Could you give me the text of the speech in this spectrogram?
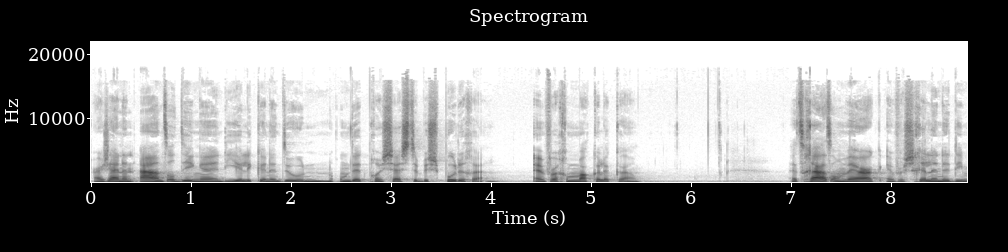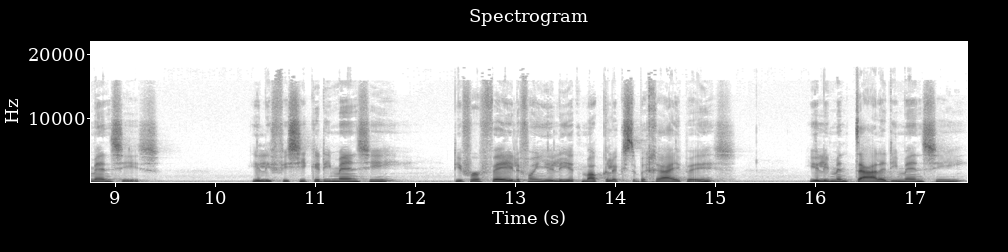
Er zijn een aantal dingen die jullie kunnen doen om dit proces te bespoedigen en vergemakkelijken. Het gaat om werk in verschillende dimensies. Jullie fysieke dimensie, die voor velen van jullie het makkelijkst te begrijpen is. Jullie mentale dimensie,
